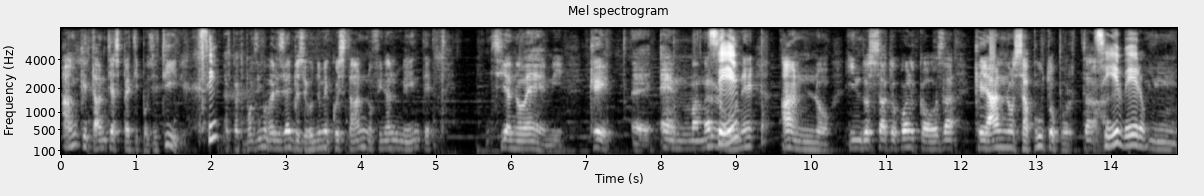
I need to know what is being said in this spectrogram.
anche tanti aspetti positivi. Sì, L'aspetto positivo, per esempio, secondo me quest'anno finalmente sia Noemi che eh, Emma Marrone hanno indossato qualcosa che hanno saputo portare. sì, è vero. Mm,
